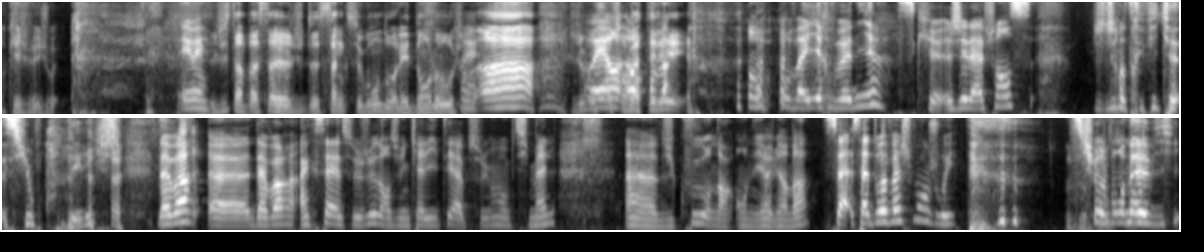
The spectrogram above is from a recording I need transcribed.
Ok, je vais y jouer. Et ouais. Juste un passage de 5 secondes où elle est dans l'eau. Ouais. Ah Je vois ça on- sur ma on va- télé. on, on va y revenir parce que j'ai la chance gentrification des riches d'avoir euh, d'avoir accès à ce jeu dans une qualité absolument optimale Euh, du coup on, a- on y reviendra ça, ça doit vachement jouer sur mon avis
